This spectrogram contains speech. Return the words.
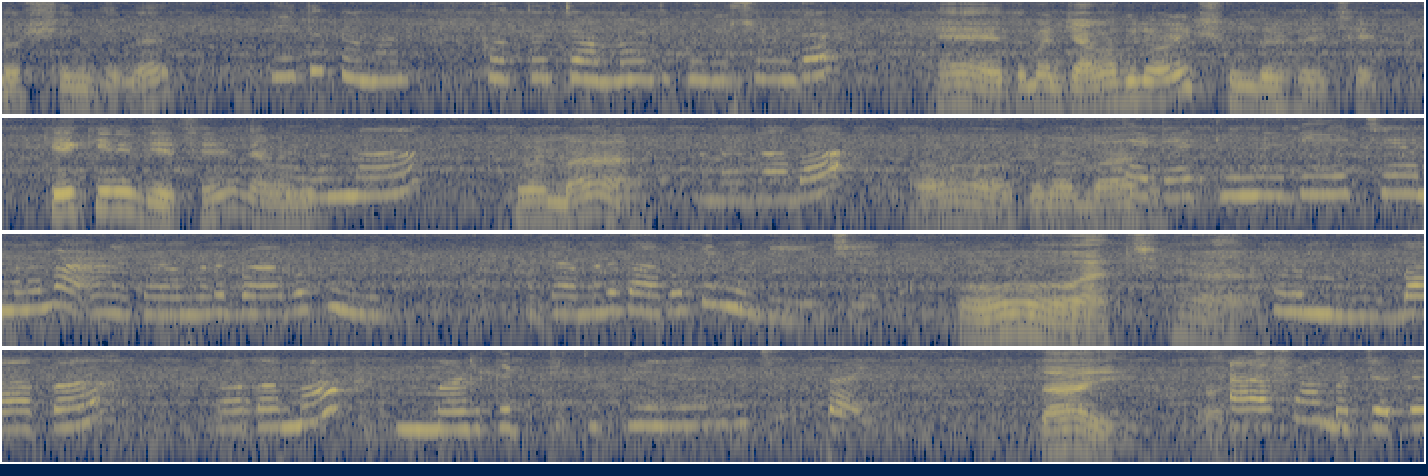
নরসিংদী না? এই তো তোমার কত জামাগুলো সুন্দর। হ্যাঁ তোমার জামাগুলো অনেক সুন্দর হয়েছে। কে কিনে দিয়েছে জামাগুলো? মা। তোমার মা? বাবা। ও তোমার মা কিনে দিয়েছে আমার মা। আমার বাবা কিনে এটা আমার বাবা কিনে দিয়েছে ও আচ্ছা। বাবা বাবা মা মার্কেট থেকে কিনে এনেছে তাই। তাই? আচ্ছা। আমার সাথে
